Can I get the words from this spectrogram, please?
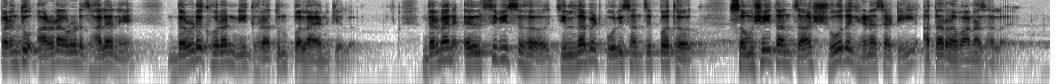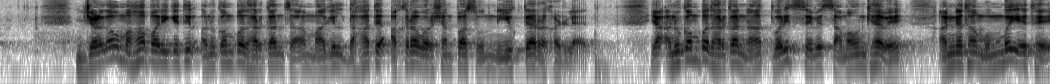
परंतु आरडाओरड झाल्याने दरोडेखोरांनी घरातून पलायन केलं. दरम्यान एल सी बीसह जिल्हापेठ पोलिसांचे पथक संशयितांचा शोध घेण्यासाठी आता रवाना झालं आहे जळगाव महापालिकेतील अनुकंपधारकांचा मागील दहा ते अकरा वर्षांपासून नियुक्त्या रखडल्या आहेत. या अनुकंपधारकांना त्वरित सेवेत सामावून घ्यावे अन्यथा मुंबई येथे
